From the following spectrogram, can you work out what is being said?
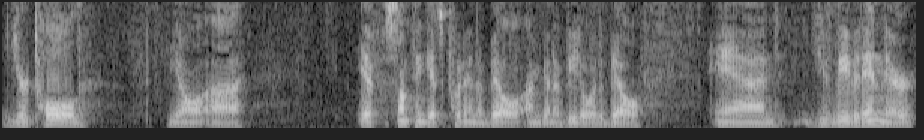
you're told, you know, uh, if something gets put in a bill, I'm going to veto the bill, and you leave it in there,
